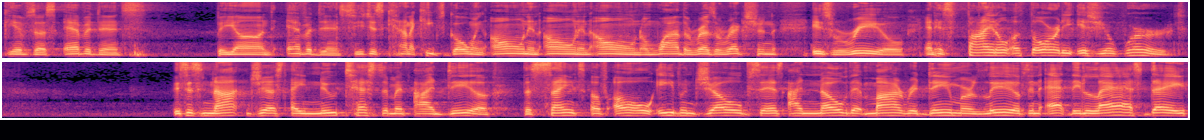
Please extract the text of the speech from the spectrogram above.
gives us evidence beyond evidence. He just kind of keeps going on and on and on on why the resurrection is real, and his final authority is your word. This is not just a New Testament idea, the saints of old, even Job says, I know that my Redeemer lives, and at the last day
